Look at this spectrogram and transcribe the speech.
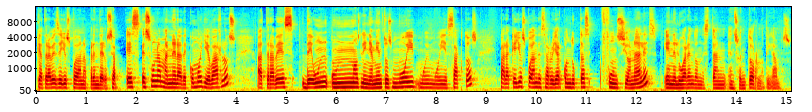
que a través de ellos puedan aprender. O sea, es, una manera de cómo llevarlos a través de unos lineamientos muy, muy, muy exactos para que ellos puedan desarrollar conductas funcionales en el lugar en donde están en su entorno, digamos.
